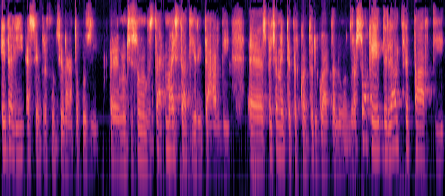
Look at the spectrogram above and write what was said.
e da lì è sempre funzionato così. Eh, non ci sono sta- mai stati ritardi, eh, specialmente per quanto riguarda Londra. So che delle altre parti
